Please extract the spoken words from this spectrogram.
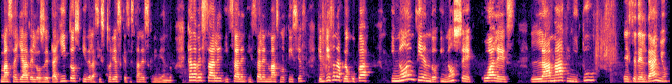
más allá de los detallitos y de las historias que se están escribiendo. Cada vez salen y salen y salen más noticias que empiezan a preocupar y no entiendo y no sé cuál es la magnitud este, del daño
